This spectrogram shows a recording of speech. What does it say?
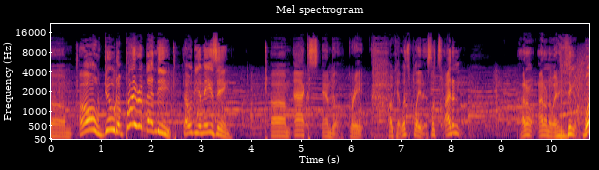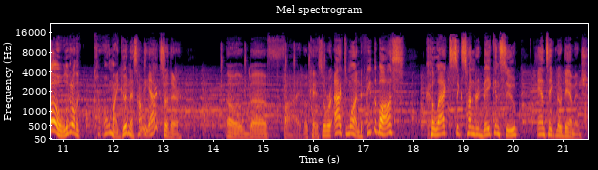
Um. Oh, dude, a pirate Bendy. That would be amazing. Um. Axe, anvil. Great. Okay, let's play this. Let's. I don't. I don't. I don't know anything. Whoa! Look at all the. Oh my goodness! How many acts are there? Oh, uh, five. Okay, so we're Act One. Defeat the boss, collect 600 bacon soup, and take no damage.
